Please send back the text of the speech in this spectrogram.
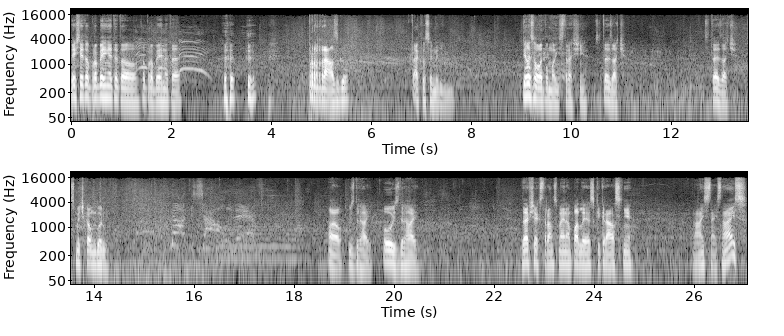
Běžte to, proběhněte to, to proběhnete. Prázgo. Tak to se mi líbí. Tyhle jsou ale pomalý strašně. Co to je zač? Co to je zač? Smyčka Ungoru. A jo, už zdrhaj. Už zdrhaj. Ze všech stran jsme je napadli hezky krásně. Nice, nice, nice.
